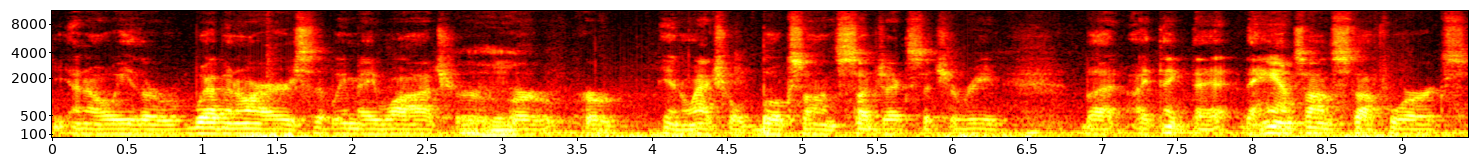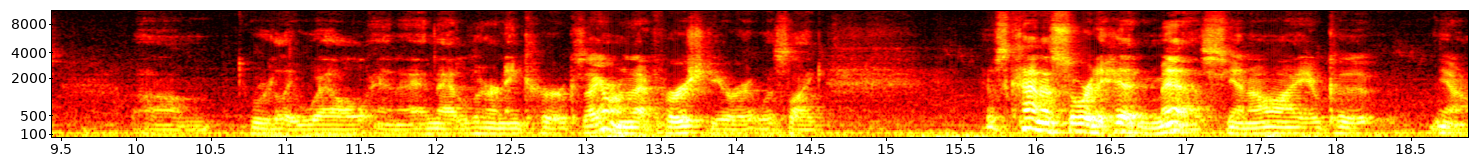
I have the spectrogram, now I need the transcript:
you know, either webinars that we may watch or, Mm-hmm. or, or, you know, actual books on subjects that you read. But I think that the hands on stuff works um, really well and, and that learning curve. Because I remember that first year, it was like, it was kind of sort of hit and miss, you know. I could, you know,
